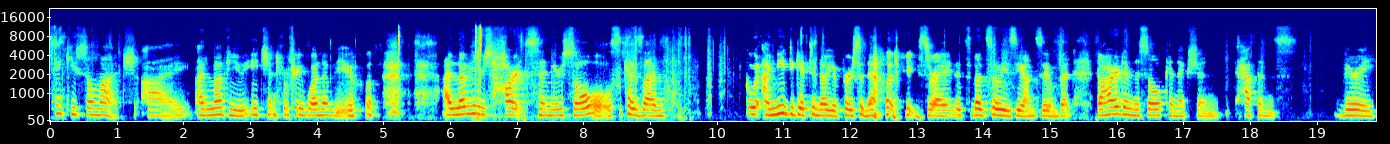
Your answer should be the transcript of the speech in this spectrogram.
Thank you so much. I I love you, each and every one of you. I love your hearts and your souls because I'm go I need to get to know your personalities, right? It's not so easy on Zoom, but the heart and the soul connection happens very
